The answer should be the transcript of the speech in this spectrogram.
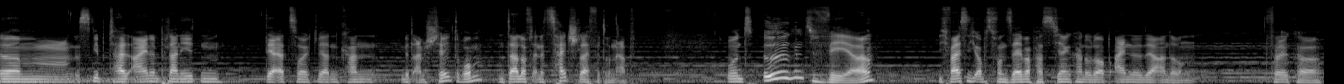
Ähm, es gibt halt einen Planeten, der erzeugt werden kann mit einem Schild rum. Und da läuft eine Zeitschleife drin ab. Und irgendwer... Ich weiß nicht, ob es von selber passieren kann oder ob eine der anderen Völker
